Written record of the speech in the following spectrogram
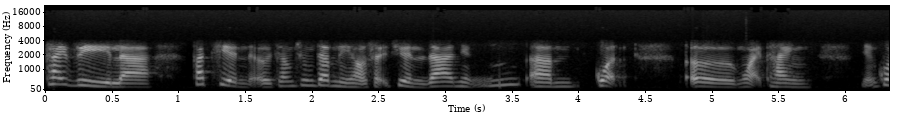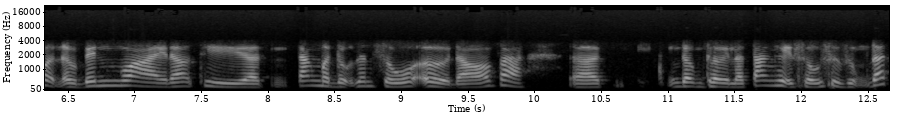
thay vì là phát triển ở trong trung tâm thì họ sẽ chuyển ra những um, quận ở ngoại thành những quận ở bên ngoài đó thì ờ, tăng mật độ dân số ở đó và ờ, đồng thời là tăng hệ số sử dụng đất.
